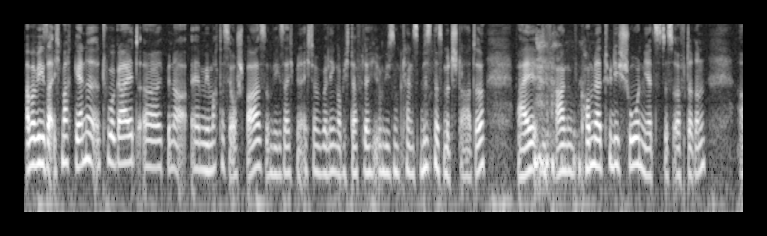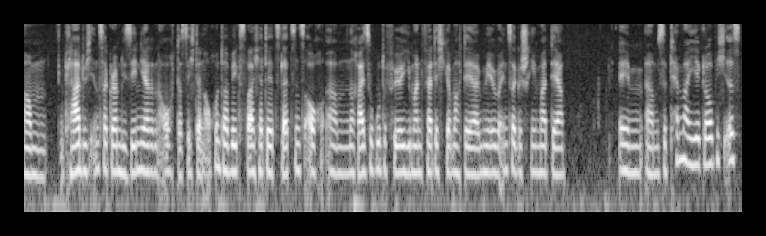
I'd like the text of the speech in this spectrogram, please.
Aber wie gesagt, ich mache gerne Tourguide. Äh, ich bin da, äh, mir macht das ja auch Spaß. Und wie gesagt, ich bin echt am überlegen, ob ich da vielleicht irgendwie so ein kleines Business mit starte. Weil die Fragen kommen natürlich schon jetzt des Öfteren. Ähm, klar, durch Instagram, die sehen ja dann auch, dass ich dann auch unterwegs war. Ich hatte jetzt letztens auch ähm, eine Reiseroute für jemanden fertig gemacht, der mir über Insta geschrieben hat, der im ähm, September hier, glaube ich, ist.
